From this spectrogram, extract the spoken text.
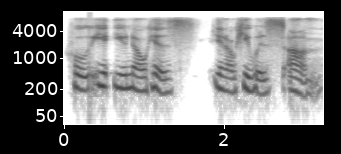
who you know his you know he was um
